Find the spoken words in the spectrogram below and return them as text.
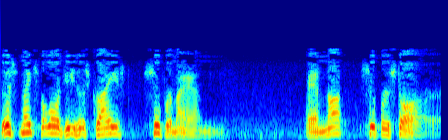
This makes the Lord Jesus Christ Superman, and not superstar,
